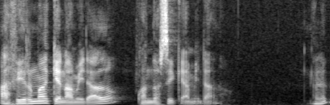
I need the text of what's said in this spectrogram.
afirma que no ha mirado cuando sí que ha mirado. ¿Vale?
